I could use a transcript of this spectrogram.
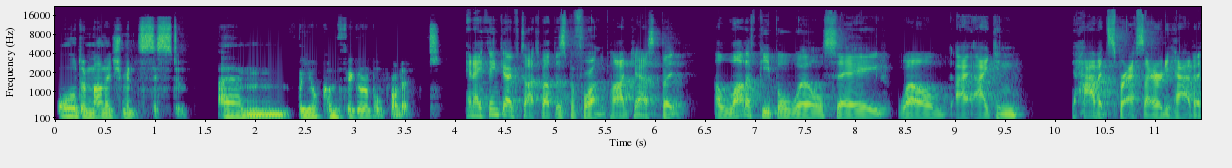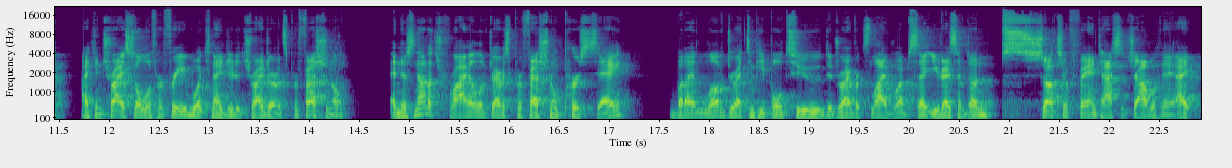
order management system um, for your configurable products. And I think I've talked about this before on the podcast, but a lot of people will say, "Well, I, I can have Express. I already have it. I can try Solo for free. What can I do to try DriveWorks Professional? And there's not a trial of DriveWorks Professional per se, but I love directing people to the DriveWorks Live website. You guys have done such a fantastic job with it. I,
